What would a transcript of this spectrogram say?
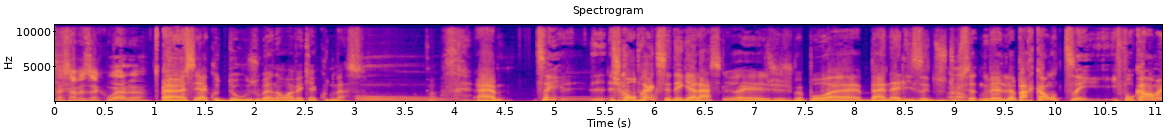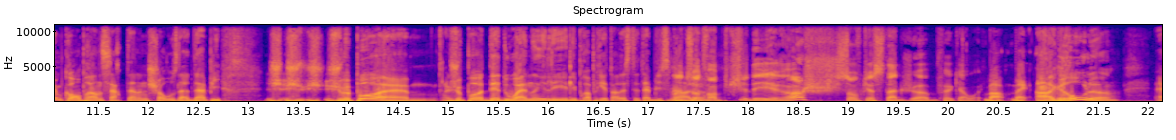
Ben, ça veut dire quoi, là? C'est à coup de 12 ou ben non, avec un coup de masse. Oh. Euh, tu sais, je comprends que c'est dégueulasse. Là. Je, veux pas euh, banaliser du tout cette nouvelle-là. Par contre, tu sais, il faut quand même comprendre certaines choses là-dedans. Puis, je, veux pas, euh, je veux pas dédouaner les, les propriétaires de cet établissement-là. tu vas te faire picher des roches, sauf que c'est ta job. Fait que, ah ouais. Bon, ben, en gros, là, euh,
